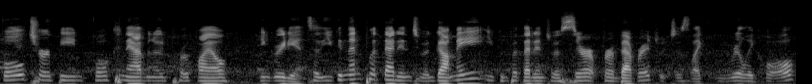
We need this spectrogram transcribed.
full terpene, full cannabinoid profile ingredient. So you can then put that into a gummy, you can put that into a syrup for a beverage, which is like really cool,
